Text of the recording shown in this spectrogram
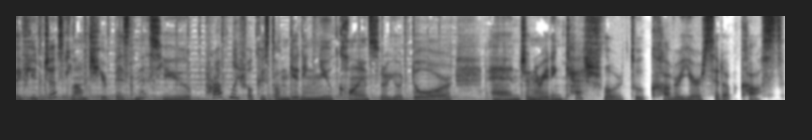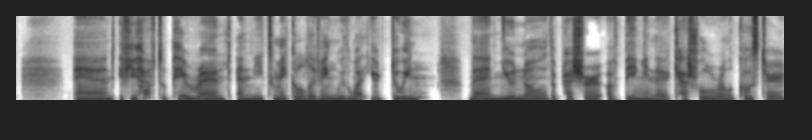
if you just launched your business, you probably focused on getting new clients through your door and generating cash flow to cover your setup costs. And if you have to pay rent and need to make a living with what you're doing, then you know the pressure of being in a cash flow roller coaster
